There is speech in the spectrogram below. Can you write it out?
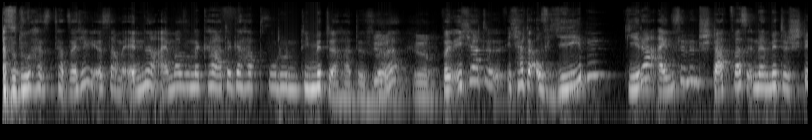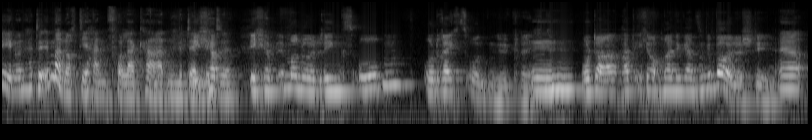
Also du hast tatsächlich erst am Ende einmal so eine Karte gehabt, wo du die Mitte hattest, Ja, oder? ja. Weil ich hatte, ich hatte auf jedem, jeder einzelnen Stadt was in der Mitte stehen und hatte immer noch die Hand voller Karten mit der Ich Mitte. habe ich hab immer nur links oben und rechts unten gekriegt. Mhm. Und da hatte ich auch meine ganzen Gebäude stehen. Ja.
